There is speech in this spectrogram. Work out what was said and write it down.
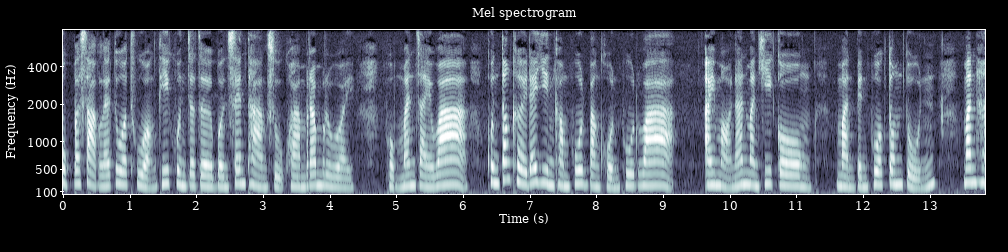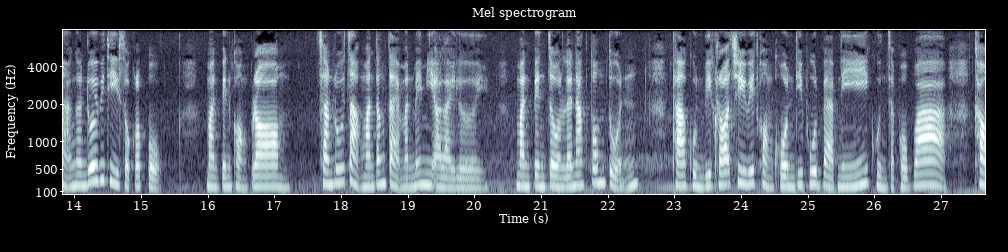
อุปสรรคและตัวถ่วงที่คุณจะเจอบนเส้นทางสู่ความร่ำรวย ผมมั่นใจว่า คุณต้องเคยได้ยินคำพูดบางคนพูดว่า ไอหมอนั่นมันขี้โกง มันเป็นพวกต้มตุนมันหาเงินด้วยวิธีสกรปรก มันเป็นของปลอม ฉันรู้จักมันตั้งแต่มันไม่มีอะไรเลย มันเป็นโจรและนักต้มตุนถ้าคุณวิเคราะห์ชีวิตของคนที่พูดแบบนี้ คุณจะพบว่า เขา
